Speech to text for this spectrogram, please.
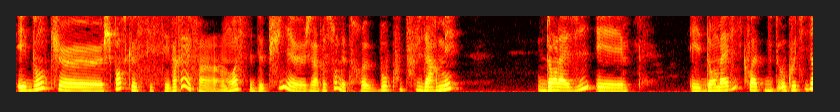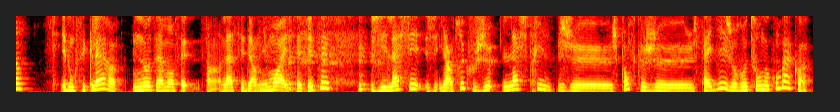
Et donc, euh, je pense que c'est vrai. Enfin, moi, depuis, euh, j'ai l'impression d'être beaucoup plus armée dans la vie et, et dans ma vie, quoi, au quotidien. Et donc, c'est clair, notamment, enfin, là, ces derniers mois et cet été, j'ai lâché. Il y a un truc où je lâche prise. Je, je pense que je, ça y est, je retourne au combat, quoi.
